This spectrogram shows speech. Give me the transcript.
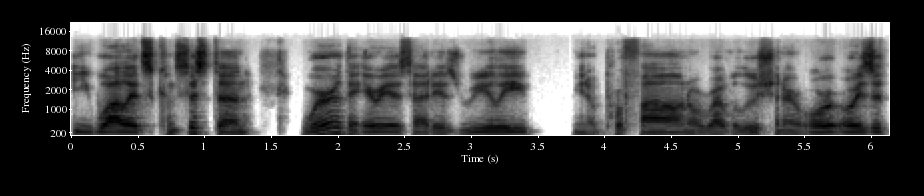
while it's consistent, where are the areas that is really you know profound or revolutionary or, or is it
